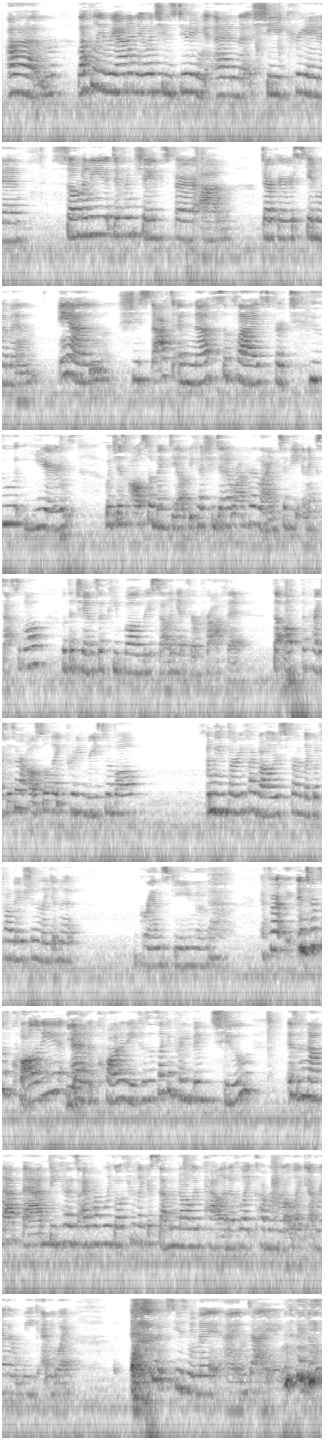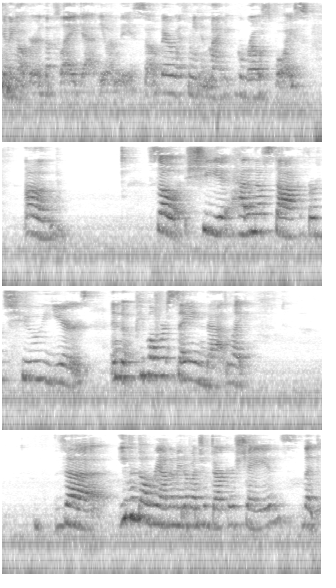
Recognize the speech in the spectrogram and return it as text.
Um, luckily, Rihanna knew what she was doing, and she created so many different shades for um, darker skin women. And she stocked enough supplies for two years, which is also a big deal because she didn't want her line to be inaccessible with the chance of people reselling it for profit. The, the prices are also like pretty reasonable. I mean, thirty-five dollars for a liquid foundation, like in the Grand scheme of for in terms of quality Yeah. and quantity, because it's like a pretty big tube, is not that bad. Because I probably go through like a seven dollar palette of like CoverGirl like every other week anyway. Excuse me, my I am dying. I'm just getting over the plague at UMD, so bear with me in my gross voice. Um, so she had enough stock for two years, and people were saying that like the even though Rihanna made a bunch of darker shades, like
